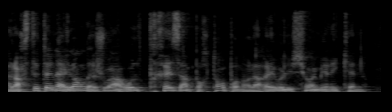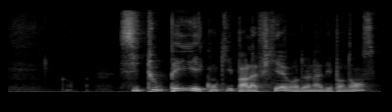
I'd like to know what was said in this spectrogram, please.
Alors Staten Island a joué un rôle très important pendant la Révolution américaine. Si tout le pays est conquis par la fièvre de l'indépendance,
